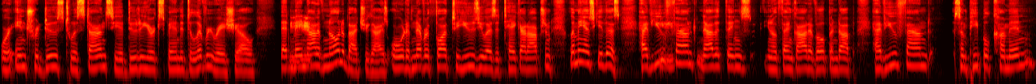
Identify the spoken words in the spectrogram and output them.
were introduced to Estancia due to your expanded delivery ratio that may mm-hmm. not have known about you guys or would have never thought to use you as a takeout option. Let me ask you this. Have you mm-hmm. found now that things, you know, thank God have opened up, have you found some people come in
